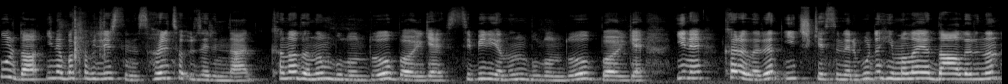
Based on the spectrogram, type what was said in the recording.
Burada yine bakabilirsiniz harita üzerinden Kanada'nın bulunduğu bölge, Sibirya'nın bulunduğu bölge. Yine karaların iç kesimleri. Burada Himalaya dağlarının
